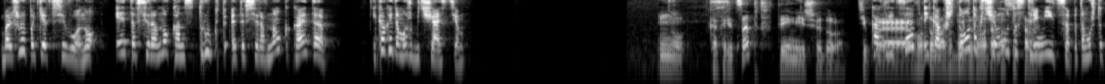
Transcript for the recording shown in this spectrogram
большой пакет всего, но это все равно конструкт, это все равно какая-то... И как это может быть счастьем? Ну, как рецепт ты имеешь в виду? Типа, как рецепт вот и как что-то к вот чему-то стремиться, потому что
